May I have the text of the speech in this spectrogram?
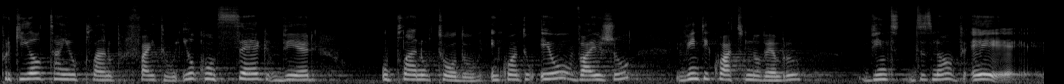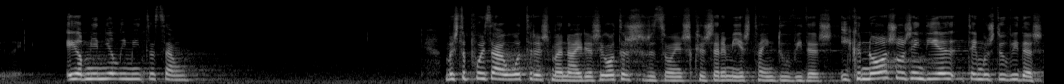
Porque Ele tem o plano perfeito. Ele consegue ver o plano todo, enquanto eu vejo 24 de novembro 2019. É, é a minha limitação. Mas depois há outras maneiras e outras razões que Jeremias tem dúvidas e que nós hoje em dia temos dúvidas.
